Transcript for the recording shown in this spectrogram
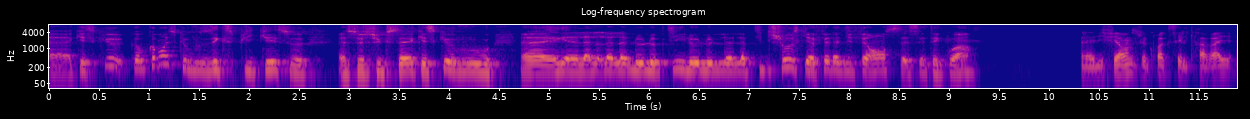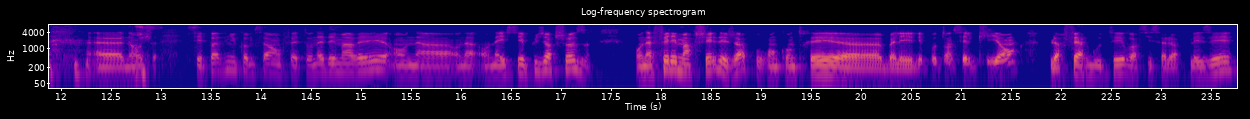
Euh, que, comment est-ce que vous expliquez ce, ce succès? Qu'est-ce que vous, euh, la, le, petit, la petite chose qui a fait la différence, c'était quoi? La différence, je crois que c'est le travail. euh, non, c'est pas venu comme ça en fait. On a démarré, on a, on a, on a essayé plusieurs choses. On a fait les marchés déjà pour rencontrer euh, bah, les, les, potentiels clients, leur faire goûter, voir si ça leur plaisait.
